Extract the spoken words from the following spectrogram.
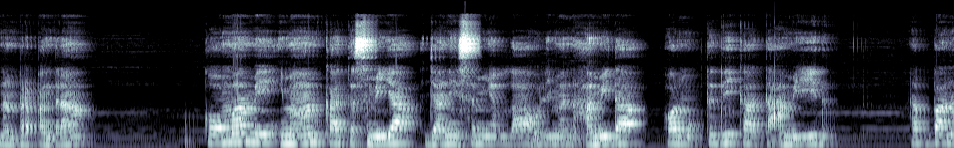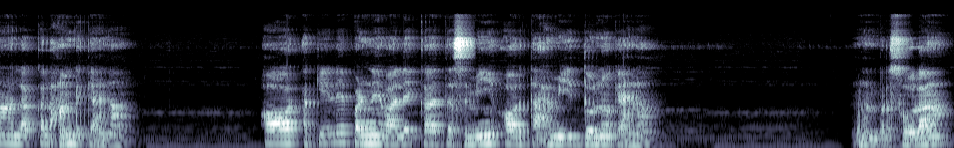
नंबर पंद्रह। कोमा में इमाम का तस्मिया जानी समी अल्लाहमन हमीदा और मुक्तदी का तहमीद, रब्बाना लकल हमद कहना। और अकेले पढ़ने वाले का तस्मी और तहमीद दोनों कहना। नंबर सोलह,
